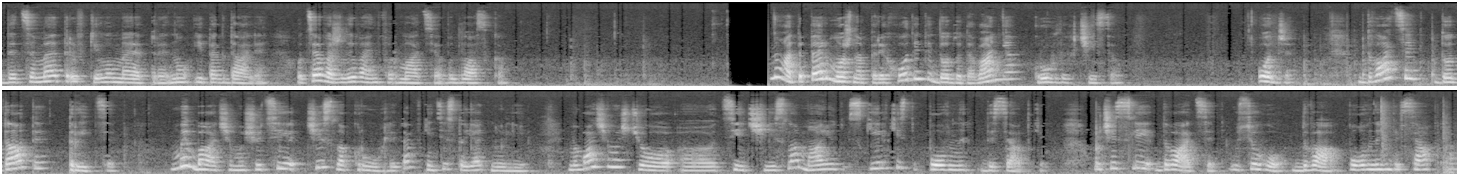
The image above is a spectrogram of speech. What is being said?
дециметри в кілометри, ну і так далі. Оце важлива інформація, будь ласка. Ну, а тепер можна переходити до додавання круглих чисел. Отже, 20 додати 30. Ми бачимо, що ці числа круглі, так, в кінці стоять нулі. Ми бачимо, що е, ці числа мають скількість повних десятків. У числі 20 усього 2 повних десятка,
